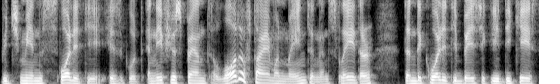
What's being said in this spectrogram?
which means quality is good. And if you spend a lot of time on maintenance later, then the quality basically decays.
